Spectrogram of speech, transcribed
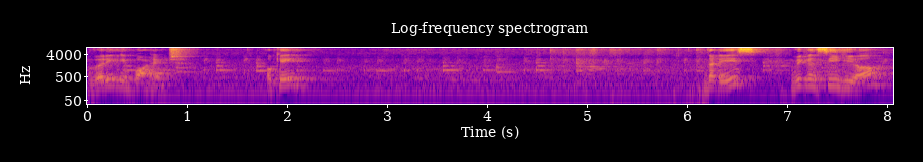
very important. Okay. That is, we can see here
